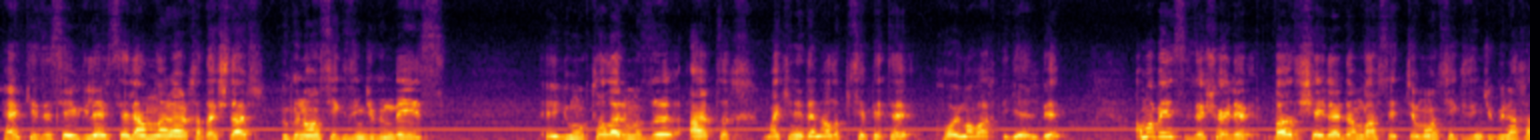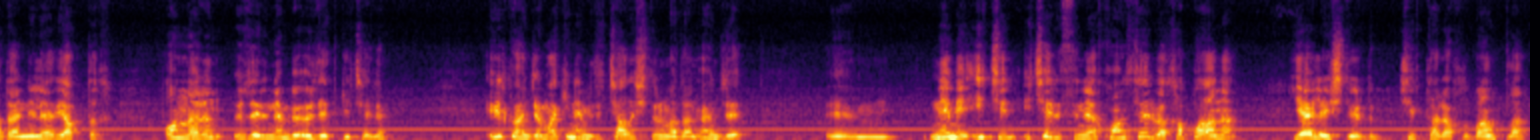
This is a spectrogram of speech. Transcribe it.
Herkese sevgiler, selamlar arkadaşlar. Bugün 18. gündeyiz. E, yumurtalarımızı artık makineden alıp sepete koyma vakti geldi. Ama ben size şöyle bazı şeylerden bahsedeceğim. 18. güne kadar neler yaptık? Onların üzerinden bir özet geçelim. İlk önce makinemizi çalıştırmadan önce e, nemi için içerisine konserve kapağına yerleştirdim. Çift taraflı bantla.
